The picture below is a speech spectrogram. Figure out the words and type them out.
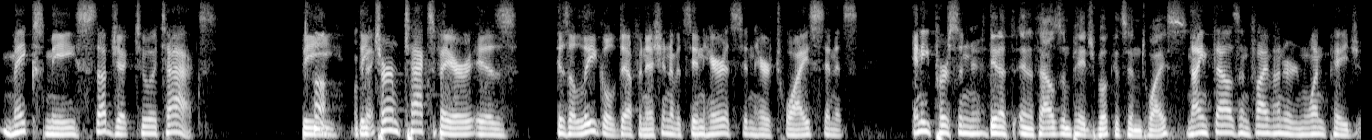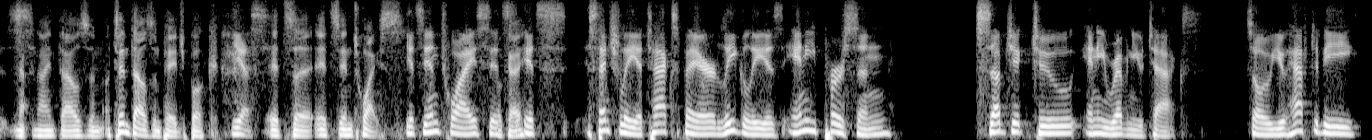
makes me subject to a tax. The Huh, okay. the term taxpayer is is a legal definition. If it's in here, it's in here twice, and it's any person. In a, in a thousand page book, it's in twice. 9,501 pages. N- Nine thousand, a ten thousand page book. Yes. It's uh, it's in twice. It's in twice. It's Okay. it's essentially a taxpayer legally is any person subject to any revenue tax. So you have to be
